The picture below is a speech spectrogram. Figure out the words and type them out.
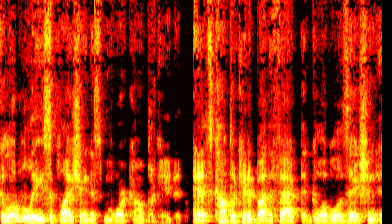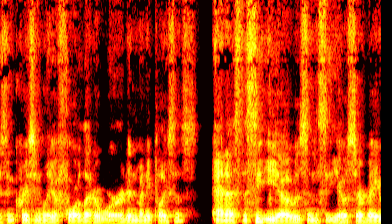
Globally, supply chain is more complicated. And it's complicated by the fact that globalization is increasingly a four letter word in many places. And as the CEOs in the CEO survey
